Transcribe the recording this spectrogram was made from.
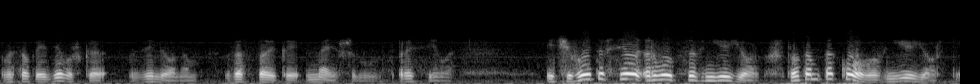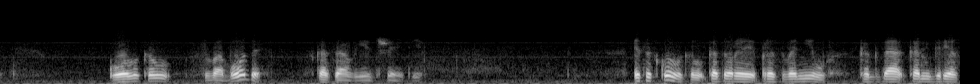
Высокая девушка в зеленом, за стойкой Нэшн, спросила, «И чего это все рвутся в Нью-Йорк? Что там такого в Нью-Йорке?» «Колокол свободы?» — сказал ей Джеди. Этот колокол, который прозвонил, когда Конгресс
